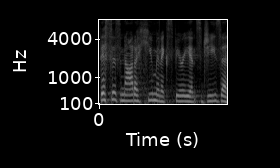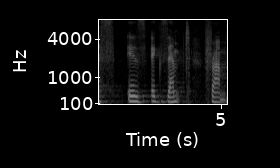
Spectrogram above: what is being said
this is not a human experience Jesus is exempt from.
